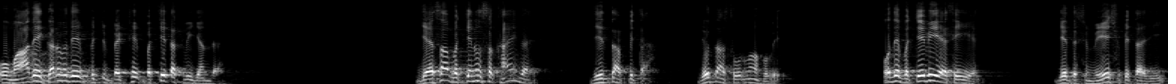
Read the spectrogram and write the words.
ਉਹ ਮਾਂ ਦੇ ਗਰਭ ਦੇ ਵਿੱਚ ਬੈਠੇ ਬੱਚੇ ਤੱਕ ਵੀ ਜਾਂਦਾ। ਜੈਸਾ ਬੱਚੇ ਨੂੰ ਸਿਖਾਏਗਾ ਜਿਹਦਾ ਪਿਤਾ ਜੋਧਾ ਸੂਰਮਾ ਹੋਵੇ। ਉਹਦੇ ਬੱਚੇ ਵੀ ਐਸੇ ਹੀ ਹੈ। ਜੇ ਦਸ਼ਮੇਸ਼ ਪਿਤਾ ਜੀ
